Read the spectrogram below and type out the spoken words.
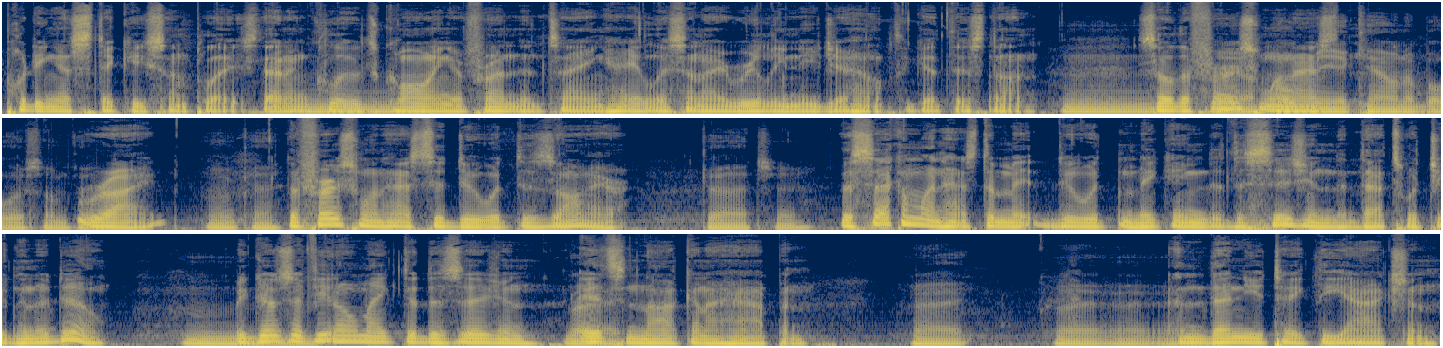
putting a sticky someplace. That includes Mm. calling a friend and saying, hey, listen, I really need your help to get this done. Mm. So the first Yeah, one hold has- me accountable or something. Right. Okay. The first one has to do with desire. Gotcha. The second one has to ma- do with making the decision that that's what you're going to do. Mm. Because if you don't make the decision, it's not going to happen. Right. Right. Right. Right. And then you take the action.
